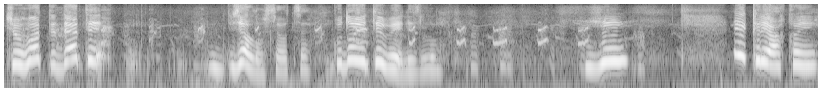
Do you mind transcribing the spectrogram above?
чого ти, де ти взялося оце? Кудою ти вилізло? Угу. І крякає.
